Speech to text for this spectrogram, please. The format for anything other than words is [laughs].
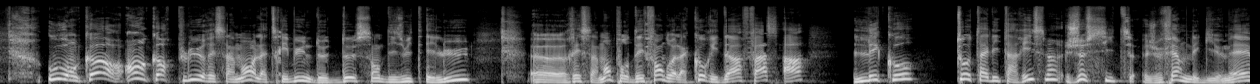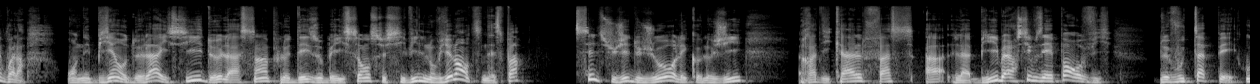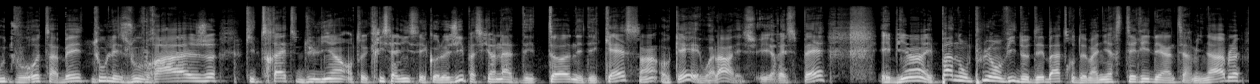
ou encore, encore plus récemment, la tribune de 218 élus euh, récemment pour défendre la corrida face à l'éco-totalitarisme. Je cite, je ferme les guillemets, voilà. On est bien au-delà ici de la simple désobéissance civile non violente, n'est-ce pas? C'est le sujet du jour, l'écologie radicale face à la Bible. Alors si vous n'avez pas envie de vous taper ou de vous retaber tous les ouvrages qui traitent du lien entre christianisme et écologie, parce qu'il y en a des tonnes et des caisses, hein, ok, et voilà, et, et respect, eh bien, et pas non plus envie de débattre de manière stérile et interminable,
